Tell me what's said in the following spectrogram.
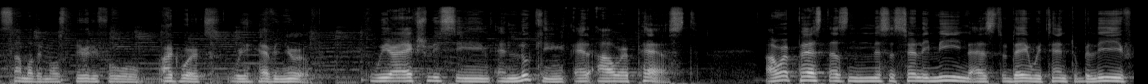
some of the most beautiful artworks we have in Europe. We are actually seeing and looking at our past. Our past doesn't necessarily mean, as today we tend to believe,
